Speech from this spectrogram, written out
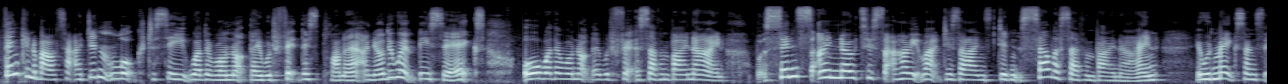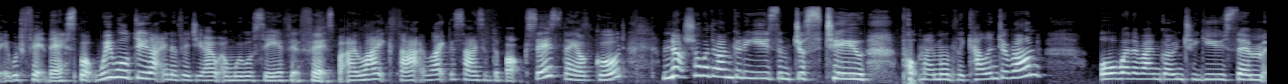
thinking about it, I didn't look to see whether or not they would fit this planner. I know they weren't B6 or whether or not they would fit a 7x9. But since I noticed that Harriet Wright Designs didn't sell a 7x9, it would make sense that it would fit this. But we will do that in a video and we will see if it fits. But I like that. I like the size of the boxes. They are good. I'm not sure whether I'm going to use them just to put my monthly calendar on or whether I'm going to use them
